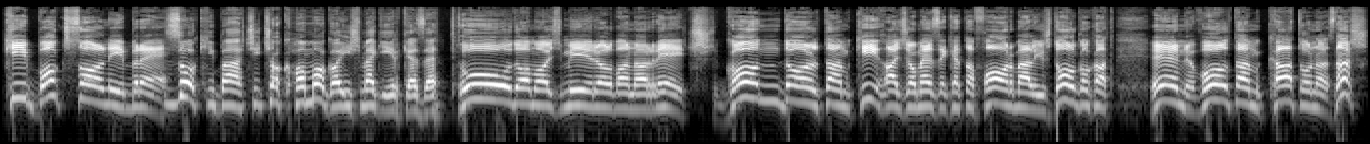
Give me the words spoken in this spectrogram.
ki boxolni, bre! Zoki bácsi, csak ha maga is megérkezett. Tudom, hogy miről van a récs. Gondoltam, kihagyom ezeket a formális dolgokat. Én voltam katona. Nos,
